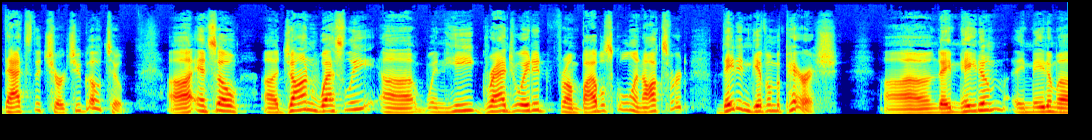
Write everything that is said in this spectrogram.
that's the church you go to. Uh, and so, uh, John Wesley, uh, when he graduated from Bible school in Oxford, they didn't give him a parish. Uh, they made him, they made him a,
